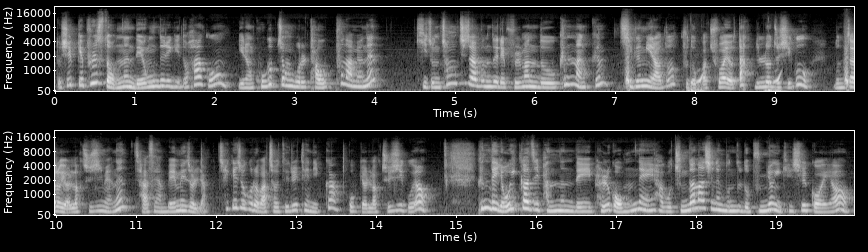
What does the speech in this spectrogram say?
또 쉽게 풀 수 없는 내용들이기도 하고 이런 고급 정보를 다 오픈하면은 기존 청취자분들의 불만도 큰 만큼 지금이라도 구독과 좋아요 딱 눌러주시고 문자로 연락 주시면은 자세한 매매 전략 체계적으로 맞춰 드릴 테니까 꼭 연락 주시고요. 근데 여기까지 봤는데 별거 없네 하고 중단하시는 분들도 분명히 계실 거예요.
